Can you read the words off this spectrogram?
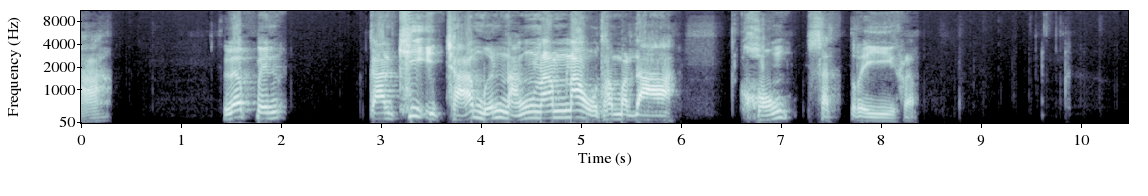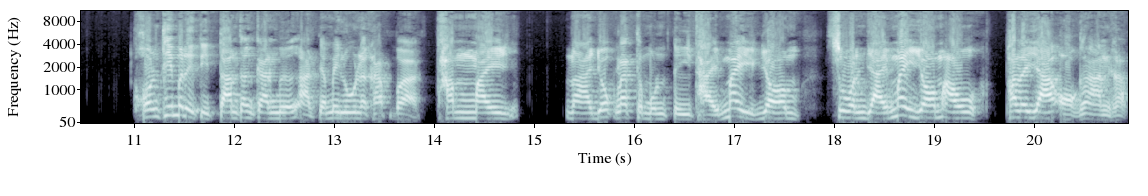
า แล้วเป็นการขี้อิจฉาเหมือนหนังน้ำเน่าธรรมดา ของสตรีครับ คนที่ไม่ได้ติดตามทางการเมืองอาจจะไม่รู้นะครับว่าทำไมนายกรัฐมนตรีไทยไม่ยอมส่วนใหญ่ไม่ยอมเอาภรรยาออกงานครับ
